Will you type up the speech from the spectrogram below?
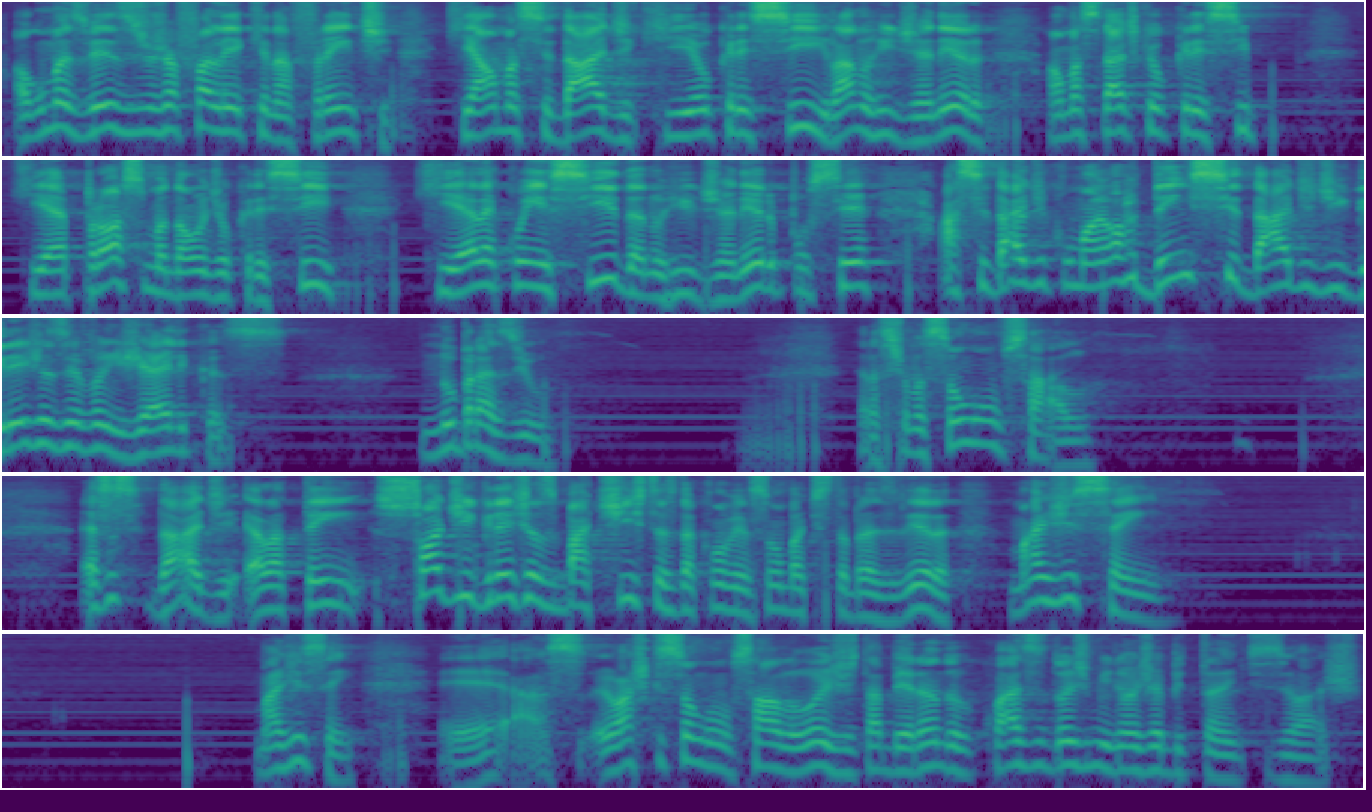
Algumas vezes eu já falei aqui na frente que há uma cidade que eu cresci, lá no Rio de Janeiro, há uma cidade que eu cresci, que é próxima de onde eu cresci, que ela é conhecida no Rio de Janeiro por ser a cidade com maior densidade de igrejas evangélicas no Brasil. Ela se chama São Gonçalo. Essa cidade, ela tem, só de igrejas batistas da Convenção Batista Brasileira, mais de 100. Mais de 100. É, eu acho que São Gonçalo hoje está beirando quase 2 milhões de habitantes, eu acho.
